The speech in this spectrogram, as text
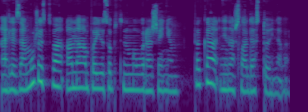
А для замужества она, по ее собственному выражению, пока не нашла достойного.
